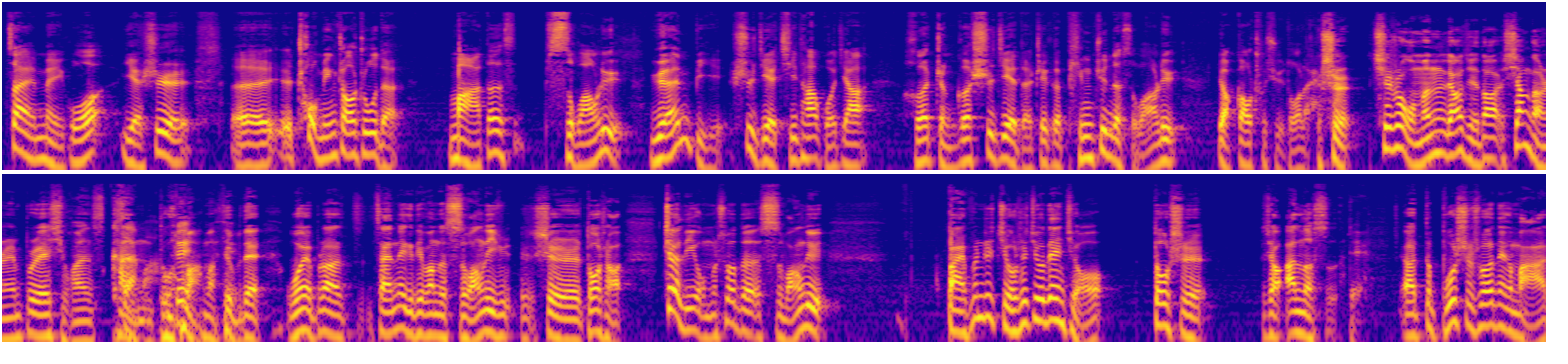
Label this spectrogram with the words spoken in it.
在美国也是呃臭名昭著的，马的死亡率远比世界其他国家和整个世界的这个平均的死亡率要高出许多来。是，其实我们了解到，香港人不是也喜欢看赌马嘛，对不对？我也不知道在那个地方的死亡率是多少。这里我们说的死亡率，百分之九十九点九都是叫安乐死。对，啊，都不是说那个马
